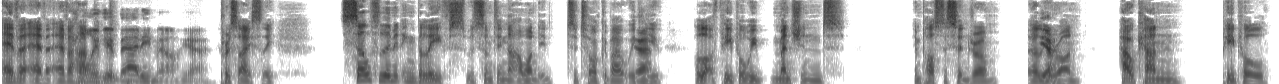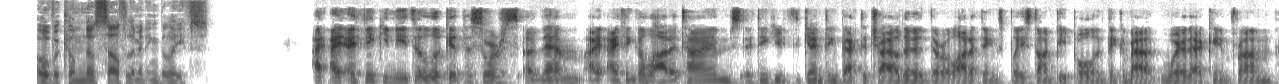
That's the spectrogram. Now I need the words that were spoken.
ever, ever, ever happened. Only be a bad email. Yeah, precisely. Self-limiting beliefs was something that I wanted to talk about with yeah. you. A lot of people we mentioned imposter syndrome earlier yeah. on. How can people overcome those self-limiting beliefs? I, I, think you need to look at the source of them. I, I, think a lot of times, I think you can think back to childhood. There were a lot of things placed on people and think about where that came from.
